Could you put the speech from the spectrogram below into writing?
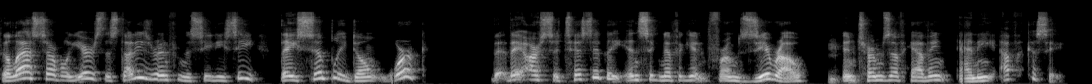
The last several years, the studies are in from the CDC, they simply don't work. They are statistically insignificant from 0 mm-hmm. in terms of having any efficacy.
